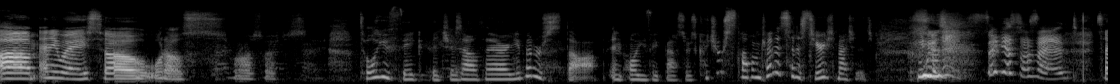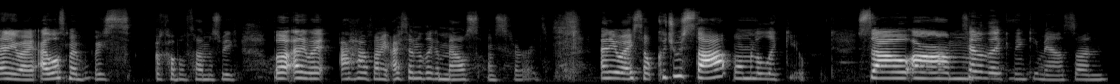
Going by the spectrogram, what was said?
Um. Anyway, so what else? What else do I have to say? To all you fake bitches out there, you better stop. And all you fake bastards, could you stop? I'm trying to send a serious message. Because so anyway, I lost my voice a couple of times this week. But anyway, I have funny. I sounded like a mouse on steroids. Anyway, so could you stop or I'm gonna lick you? So, um Sounded like Mickey Mouse on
